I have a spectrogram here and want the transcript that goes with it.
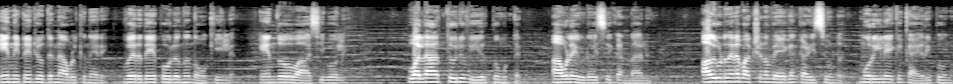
എന്നിട്ടും രുദ്രൻ അവൾക്ക് നേരെ വെറുതെ പോലൊന്നും നോക്കിയില്ല. എന്തോ വാശി പോലെ. വല്ലാത്തൊരു വീർപ്പുമുട്ടൽ അവളെ എവിടെ വെച്ച് കണ്ടാലും. അതുകൊണ്ട് തന്നെ ഭക്ഷണം വേഗം കഴിച്ചുകൊണ്ട് മുറിയിലേക്ക് കയറിപ്പോന്നു.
